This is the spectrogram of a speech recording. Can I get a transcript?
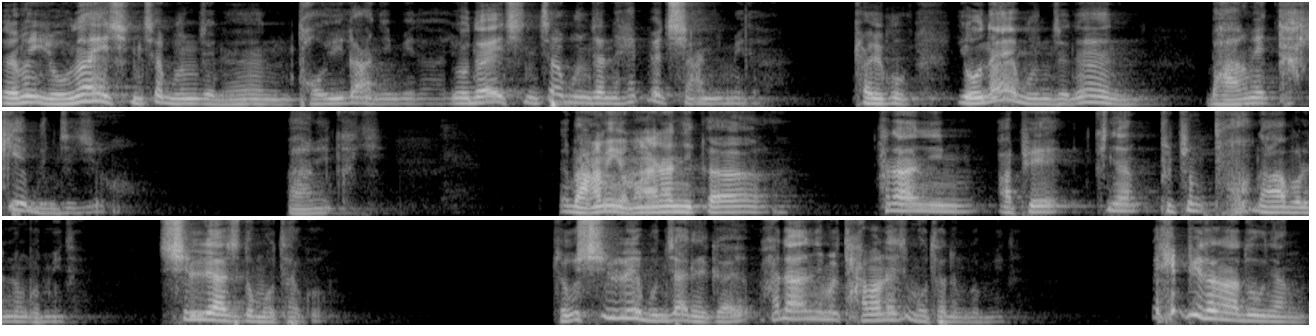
여러분 요나의 진짜 문제는 더위가 아닙니다. 요나의 진짜 문제는 햇볕이 아닙니다. 결국 요나의 문제는 마음의 크기의 문제죠. 마음의 크기. 마음이 요만하니까 하나님 앞에 그냥 불평 푹 나와버리는 겁니다. 신뢰하지도 못하고. 결국 신뢰의 문제 아닐까요? 하나님을 담아내지 못하는 겁니다. 햇빛 하나도 그냥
